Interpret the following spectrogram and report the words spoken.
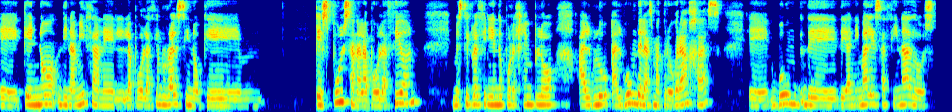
eh, que no dinamizan la población rural, sino que, expulsan a la población. Me estoy refiriendo, por ejemplo, al, boom de las macrogranjas, eh, boom de, animales hacinados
